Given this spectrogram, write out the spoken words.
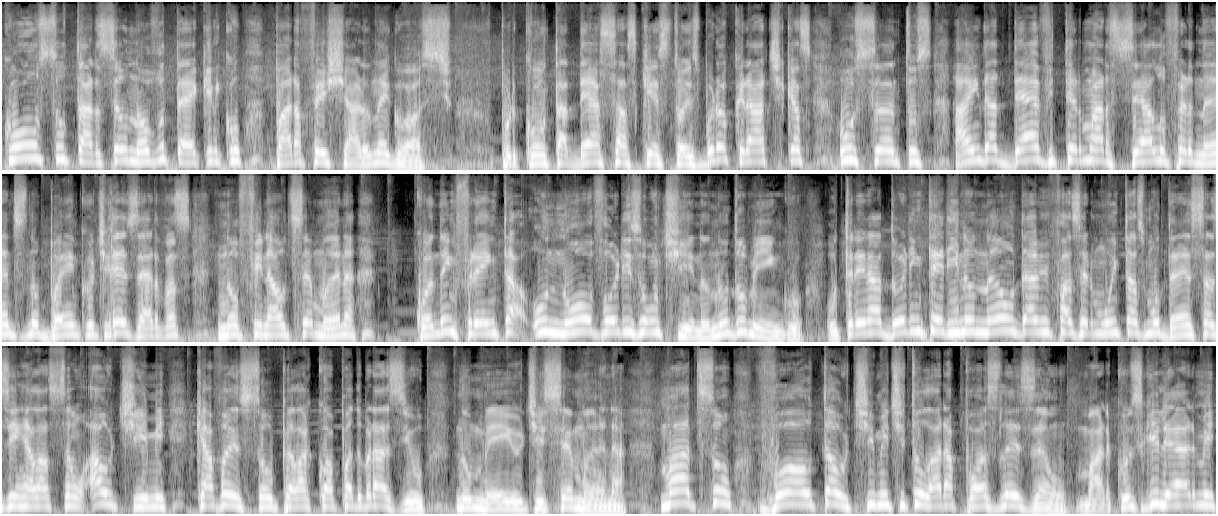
consultar seu novo técnico para fechar o negócio. Por conta dessas questões burocráticas, o Santos ainda deve ter Marcelo Fernandes no banco de reservas no final de semana, quando enfrenta o Novo Horizontino no domingo. O treinador interino não deve fazer muitas mudanças em relação ao time que avançou pela Copa do Brasil no meio de semana. Madson volta ao time titular após lesão. Marcos Guilherme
